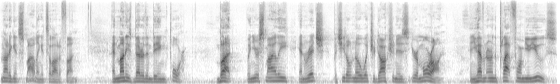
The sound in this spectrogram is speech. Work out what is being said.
I'm not against smiling, it's a lot of fun. And money's better than being poor. But when you're smiley and rich, but you don't know what your doctrine is, you're a moron. And you haven't earned the platform you use.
